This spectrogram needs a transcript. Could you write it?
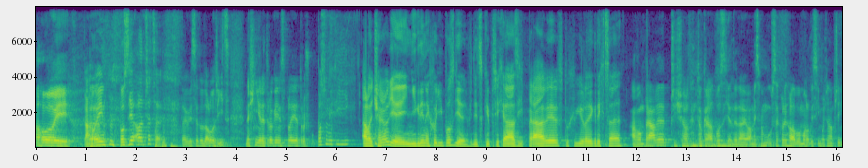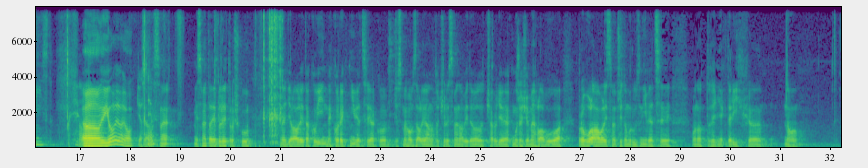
Ahoj. Ahoj. Eh, Pozdě, ale přece, tak by se to dalo říct. Dnešní retro gamesplay je trošku posunutý. Ale čaroděj nikdy nechodí pozdě, vždycky přichází právě v tu chvíli, kdy chce. A on právě přišel tentokrát pozdě, teda jo, a my jsme mu usekli hlavu, mohl by si ji možná přinést? Uh, jo, jo, jo, jasně. Jo, my, jsme, my jsme tady byli trošku, jsme dělali takové nekorektní věci, jako že jsme ho vzali a natočili jsme na video čaroděje, jak mu řežeme hlavu a provolávali jsme přitom různé věci. Ono to teď v některých, eh, no,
